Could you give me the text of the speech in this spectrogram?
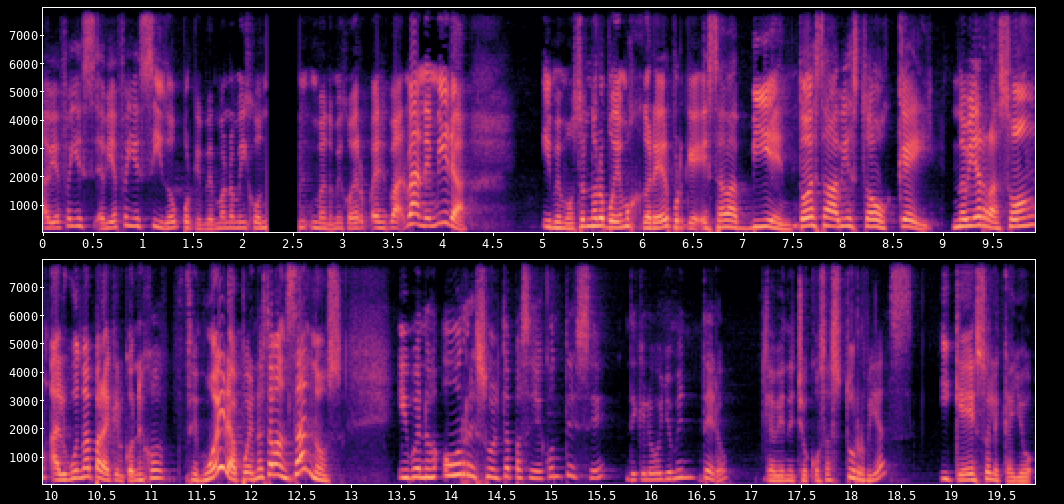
había, fallec- había fallecido, porque mi hermano me dijo, bueno, me dijo, "Eh, Va- Vane, mira. Y me mostró, no lo podíamos creer porque estaba bien, todo estaba bien, estaba ok. No había razón alguna para que el conejo se muera, pues no estaban sanos. Y bueno, o resulta, pasa y acontece, de que luego yo me entero que habían hecho cosas turbias y que eso le cayó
